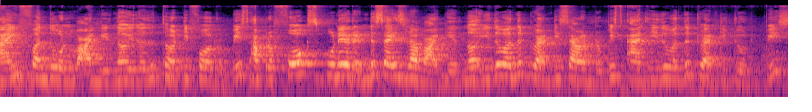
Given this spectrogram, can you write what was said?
நைஃப் வந்து ஒன்று வாங்கியிருந்தோம். இது வந்து தேர்ட்டி ஃபோர் ருபீஸ் அப்புறம் ஃபோக் ஸ்பூனே ரெண்டு சைஸில் வாங்கியிருந்தோம். இது வந்து டுவெண்ட்டி செவன் ருபீஸ் அண்ட் இது வந்து டுவெண்ட்டி டூ ருபீஸ்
